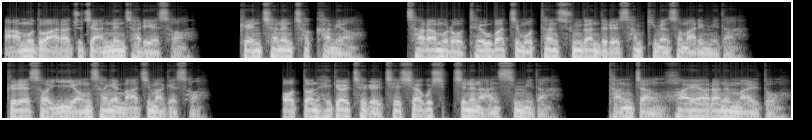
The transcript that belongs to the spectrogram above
아무도 알아주지 않는 자리에서 괜찮은 척하며 사람으로 대우받지 못한 순간들을 삼키면서 말입니다. 그래서 이 영상의 마지막에서 어떤 해결책을 제시하고 싶지는 않습니다. 당장 화해하라는 말도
